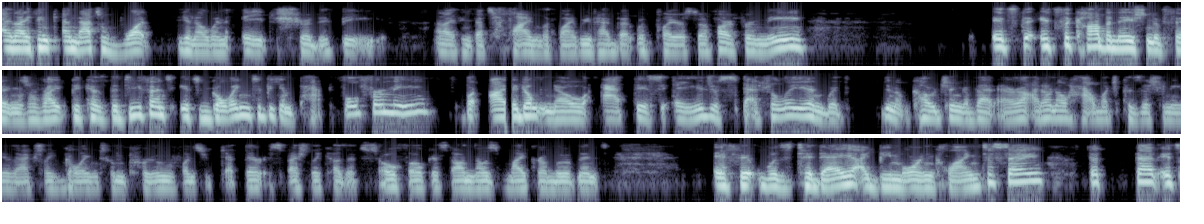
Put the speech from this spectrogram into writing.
and I think, and that's what you know an eight should be, and I think that's fine with why we've had that with players so far. For me, it's the it's the combination of things, right? Because the defense, it's going to be impactful for me, but I don't know at this age, especially, and with you know coaching of that era i don't know how much positioning is actually going to improve once you get there especially because it's so focused on those micro movements if it was today i'd be more inclined to say that that it's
